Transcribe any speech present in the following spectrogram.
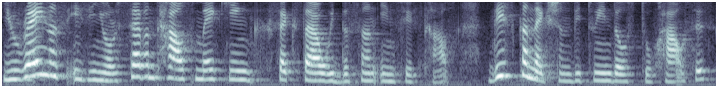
Uranus is in your seventh house making sextile with the sun in fifth house. This connection between those two houses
